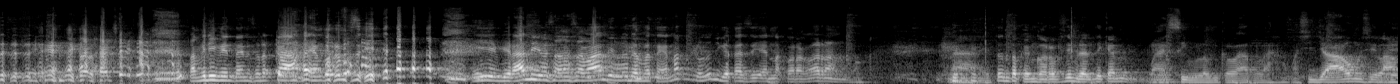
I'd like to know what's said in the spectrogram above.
tapi dimintain sedekah yang korupsi iya biar adil sama-sama adil lu dapat enak lu juga kasih enak orang-orang dong. Nah itu untuk yang korupsi berarti kan masih belum kelar lah masih jauh masih lama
